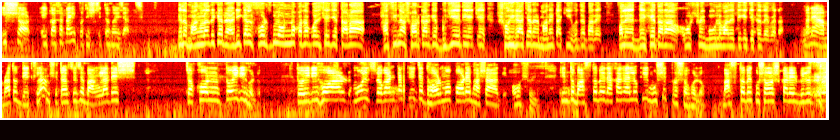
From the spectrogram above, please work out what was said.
ঈশ্বর এই কথাটাই প্রতিষ্ঠিত হয়ে যাচ্ছে। কিন্তু বাংলাদেশের র্যাডিক্যাল ফোর্সগুলো অন্য কথা বলছে যে তারা হাসিনা সরকারকে বুঝিয়ে দিয়েছে স্বৈরাচারের মানেটা কি হতে পারে ফলে দেখে তারা অবশ্যই মৌলবাদের দিকে যেতে দেবে না। মানে আমরা তো দেখলাম সেটা হচ্ছে যে বাংলাদেশ যখন তৈরি হলো তৈরি হওয়ার মূল স্লোগানটা কি যে ধর্ম পরে ভাষা আগে? অবশ্যই। কিন্তু বাস্তবে দেখা গেল কি মুশিক প্রসব হলো। বাস্তবে কুসংস্কারের বিরুদ্ধে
